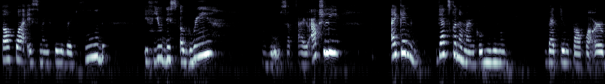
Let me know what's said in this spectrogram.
Tokwa is my favorite food. If you disagree, mag-uusap tayo. Actually, I can, gets ko naman kung hindi mo bet yung tokwa or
